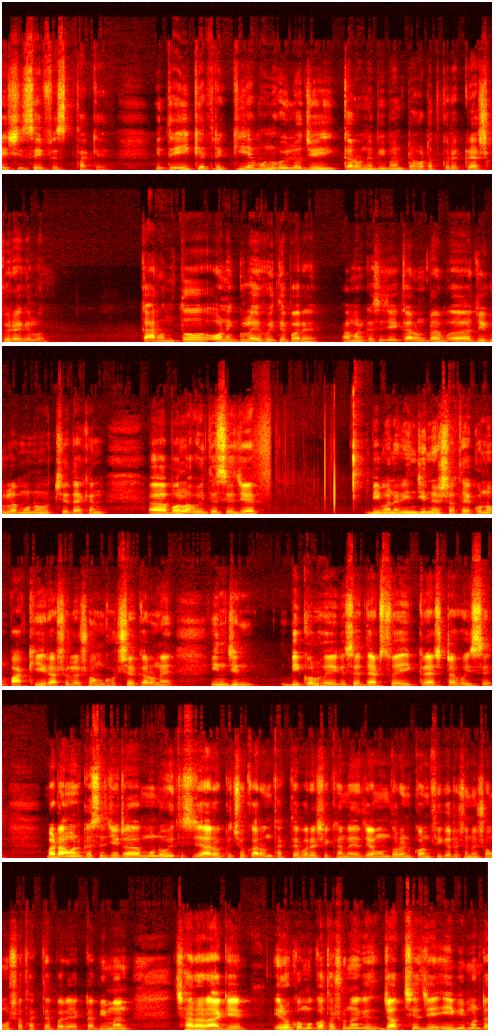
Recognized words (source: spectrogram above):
বেশি সেফেস্ট থাকে। কিন্তু এই ক্ষেত্রে কি এমন হইল যে এই কারণে বিমানটা হঠাৎ করে ক্র্যাশ করে গেল? কারণ তো অনেকগুলাই হইতে পারে। আমার কাছে যে কারণটা যেগুলো মনে হচ্ছে, দেখেন বলা হইতেছে যে বিমানের ইঞ্জিনের সাথে কোনো পাখির আসলে সংঘর্ষের কারণে ইঞ্জিন বিকল হয়ে গেছে দ্যাটস ওয়াই এই ক্র্যাশটা হয়েছে বাট আমার কাছে যেটা মনে হইতেছে যে আরও কিছু কারণ থাকতে পারে, সেখানে যেমন ধরেন কনফিগারেশনের সমস্যা থাকতে পারে একটা বিমান ছাড়ার আগে। এরকমও কথা শোনা যাচ্ছে যে এই বিমানটা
